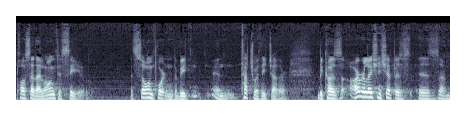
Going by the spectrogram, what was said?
Paul said, I long to see you. It's so important to be in touch with each other because our relationship is, is um,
